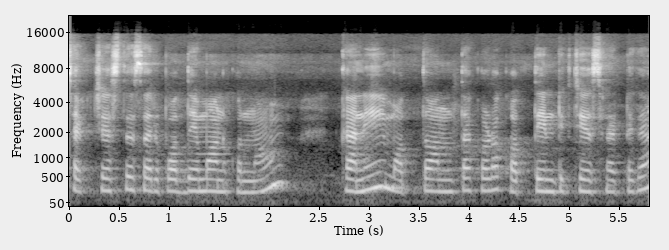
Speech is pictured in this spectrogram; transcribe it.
సెట్ చేస్తే సరిపోద్దేమో అనుకున్నాం. కానీ మొత్తం అంతా కూడా కొత్త ఇంటికి చేసినట్టుగా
